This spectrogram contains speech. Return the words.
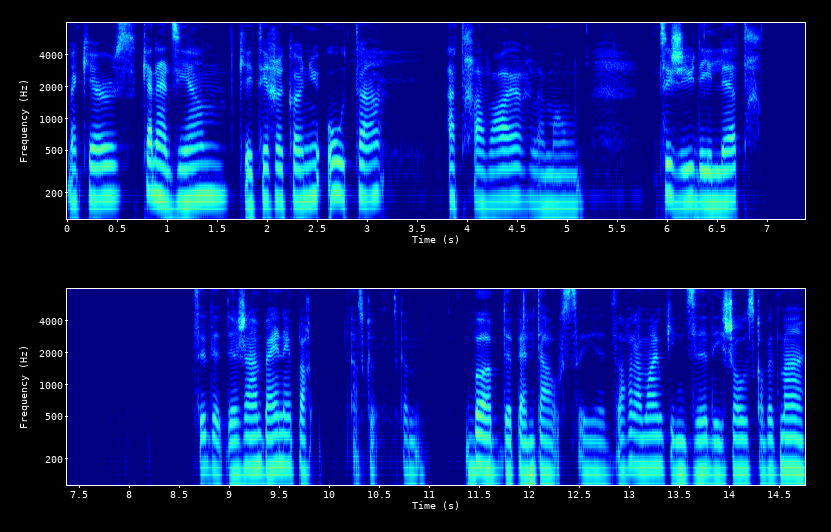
maquilleuse canadienne qui a été reconnue autant à travers le monde. Tu sais, j'ai eu des lettres tu sais, de, de gens bien importants. En tout cas, c'est comme Bob de Penthouse. tu sais, Des enfants de même qui me disaient des choses complètement.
